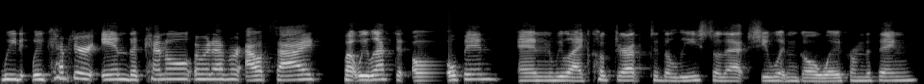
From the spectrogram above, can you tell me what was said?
we we kept her in the kennel or whatever outside, but we left it open and we like hooked her up to the leash so that she wouldn't go away from the thing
